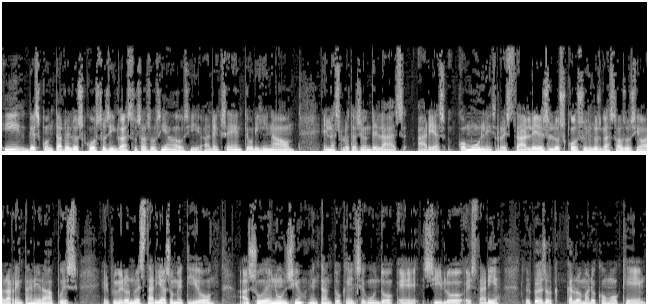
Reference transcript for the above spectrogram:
y descontarle los costos y gastos asociados y al excedente originado en la explotación de las áreas comunes. Restarles los costos y los gastos asociados a la renta generada, pues el primero no estaría sometido a su denuncio, en tanto que el segundo eh, sí lo estaría. Entonces, profesor Carlos Mario, como que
